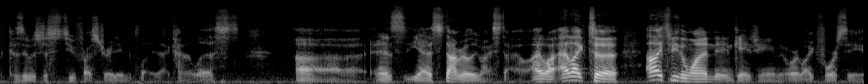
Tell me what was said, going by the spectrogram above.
because it was just too frustrating to play that kind of list uh, and it's yeah, it's not really my style. I, li- I like to I like to be the one engaging or like forcing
